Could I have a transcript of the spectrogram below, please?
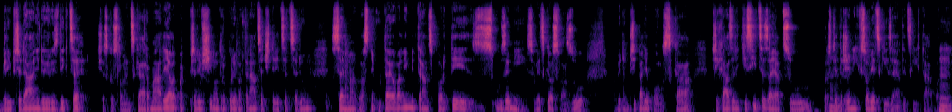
byli předáni do jurisdikce Československé armády, ale pak především od roku 1947 jsem vlastně utajovanými transporty z území Sovětského svazu, v jednom případě Polska, přicházely tisíce zajatců, prostě mm. držených v sovětských zajateckých táborech, mm.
